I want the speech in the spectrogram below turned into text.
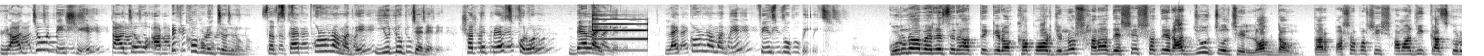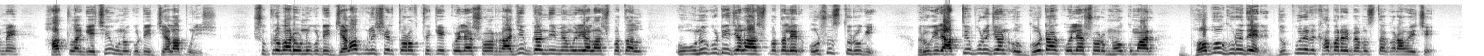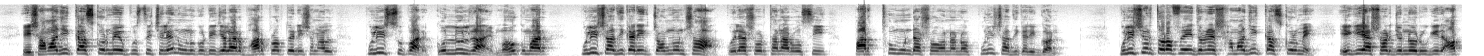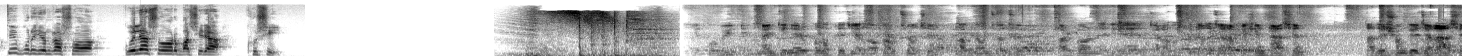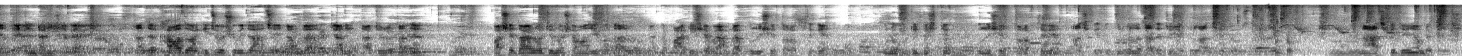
রাজ্য ও দেশের তাজা ও আপডেট খবরের জন্য সাবস্ক্রাইব করুন আমাদের ইউটিউব চ্যানেল সাথে প্রেস করুন বেল আইকন লাইক করুন আমাদের ফেসবুক পেজ করোনা ভাইরাসের হাত থেকে রক্ষা পাওয়ার জন্য সারা দেশের সাথে রাজ্যও চলছে লকডাউন তার পাশাপাশি সামাজিক কাজকর্মে হাত লাগিয়েছে ঊনকোটি জেলা পুলিশ। শুক্রবার ঊনকোটি জেলা পুলিশের তরফ থেকে কৈলাসহর রাজীব গান্ধী মেমোরিয়াল হাসপাতাল ও ঊনকোটি জেলা হাসপাতালের অসুস্থ রোগী, রোগীর আত্মীয় পরিজন ও গোটা কৈলাসহর মহকুমার ভবঘুরেদের দুপুরের খাবারের ব্যবস্থা করা হয়েছে। এই সামাজিক কাজকর্মে উপস্থিত ছিলেন ঊনকোটি জেলার ভারপ্রাপ্ত additional police super Kallol Roy, মহকুমার পুলিশ আধিকারিক চন্দন সাহা কৈলাসহর থানার ওসি পার্থ মুন্ডা সহ অন্যান্য পুলিশ আধিকারিকগণ। পুলিশের তরফে এই ধরনের সামাজিক কাজকর্মে এগিয়ে আসার জন্য রোগীর আত্মীয় পরিজনরা সহ কৈলাসহরবাসীরা খুশি। কোভিড নাইন্টিনের উপলক্ষে যে লকআউট চলছে লকডাউন চলছে, তারপর এদিকে যারা হসপিটালে যারা পেশেন্টরা আছেন তাদের সঙ্গে যারা আছেন অ্যাটেন্ডার হিসাবে তাদের খাওয়া দাওয়ার কিছু অসুবিধা আছে এটা আমরা জানি। তার জন্য তাদের পাশে দাঁড়ানোর জন্য সামাজিকতার একটা পার্টি হিসাবে আমরা পুলিশের তরফ থেকে ঊনকোটি ডিস্ট্রিক্ট পুলিশের তরফ থেকে আজকে দুপুরবেলা তাদের জন্য একটু লাঞ্চের ব্যবস্থা। না আজকের জন্য আমরা করেছি।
